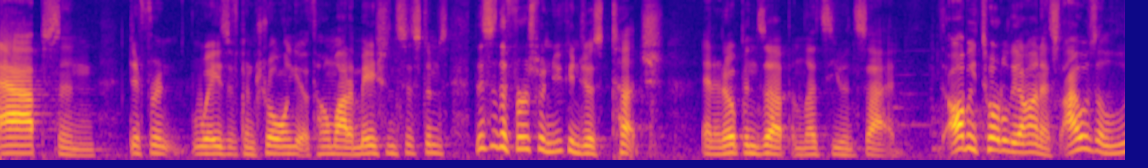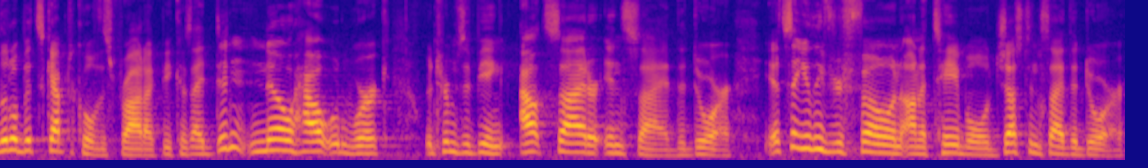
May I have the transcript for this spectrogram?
apps and different ways of controlling it with home automation systems. This is the first one you can just touch and it opens up and lets you inside. I'll be totally honest, I was a little bit skeptical of this product because I didn't know how it would work in terms of being outside or inside the door. Let's say you leave your phone on a table just inside the door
